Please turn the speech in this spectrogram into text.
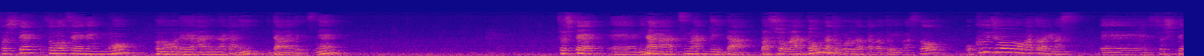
そしてその青年もこの礼拝の中にいたわけですね。そして、えー、皆が集まっていた場所はどんなところだったかといいますと屋上の間とあります、えー、そして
